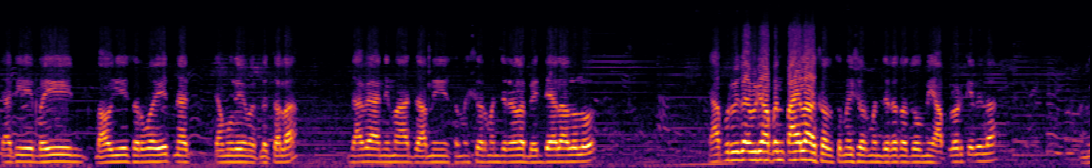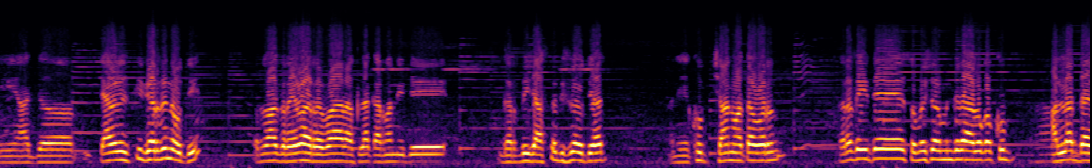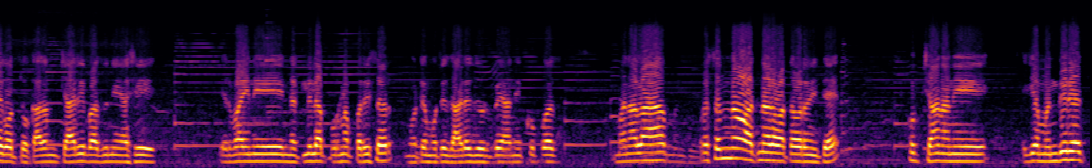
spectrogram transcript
त्यात बहीण भाऊजी सर्व येत नाहीत. त्यामुळे म्हटलं चला जाव्या आणि मग आज आम्ही सोमेश्वर मंदिराला भेट द्यायला आलेलो. यापूर्वीचा व्हिडिओ आपण पाहिला असेल सोमेश्वर मंदिराचा जो मी अपलोड केलेला. आणि आज त्यावेळेस ती गर्दी नव्हती. परंतु आज रविवार रविवार असल्या कारणाने ते गर्दी जास्त दिसत होती आज. आणि खूप छान वातावरण. खरं तर इथे सोमेश्वर मंदिर आलो का खूप आल्हाददायक वाटतो कारण चारी बाजूने असे हिरवाईने नटलेला पूर्ण परिसर मोठे मोठे झाडे झुडपे आणि खूपच मनाला प्रसन्न वाटणारं वातावरण इथे आहे. खूप छान आणि जे मंदिर आहेत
